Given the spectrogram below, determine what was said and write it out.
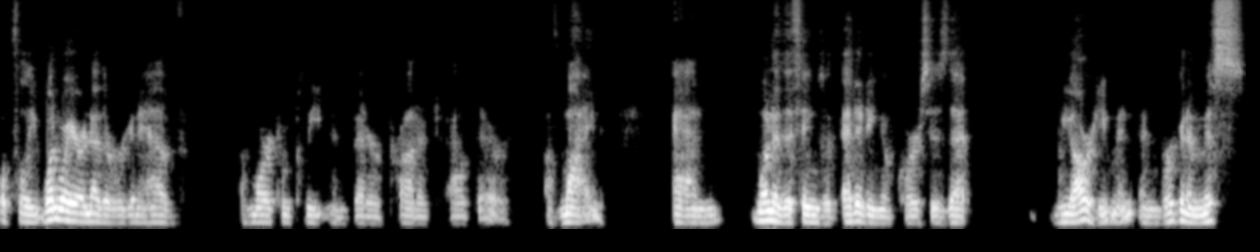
hopefully one way or another we're going to have a more complete and better product out there of mine. And one of the things with editing of course is that we are human and we're going to miss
